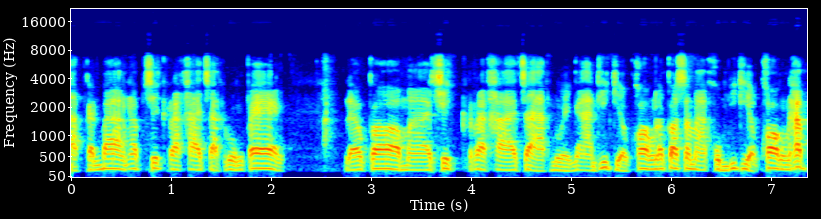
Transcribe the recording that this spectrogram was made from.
ลับกันบ้างนะครับ เช็คราคาจากโรงแป้ง แล้วก็มาเช็คราคาจากหน่วยงานที่เกี่ยวข้อง แล้วก็สมาคมที่เกี่ยวข้องนะครับ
